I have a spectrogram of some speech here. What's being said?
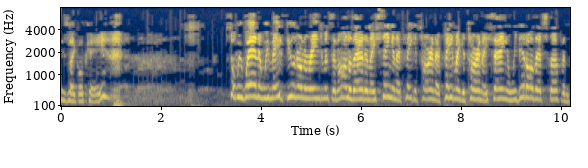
He's like, okay. So we went and we made funeral arrangements and all of that and I sing and I play guitar and I played my guitar and I sang and we did all that stuff and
